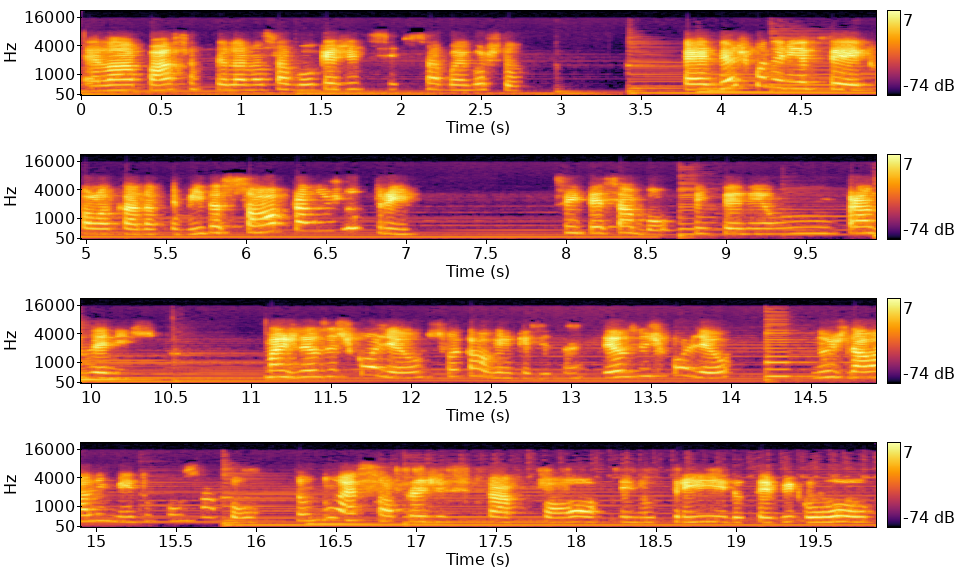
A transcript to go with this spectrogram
Ela passa pela nossa boca e a gente sente o sabor é gostoso. É, Deus poderia ter colocado a comida só para nos nutrir, sem ter sabor, sem ter nenhum prazer nisso. Mas Deus escolheu, isso foi Calvino que disse, né? Deus escolheu nos dar o alimento com sabor. Então não é só para a gente ficar forte, nutrido, ter vigor,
